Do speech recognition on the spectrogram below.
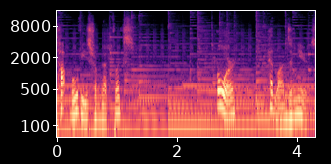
top movies from Netflix, or headlines and news.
